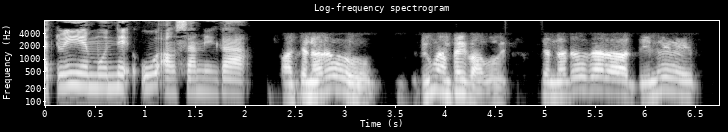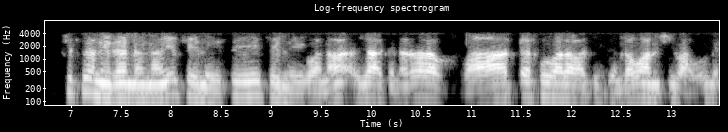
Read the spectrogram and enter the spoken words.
အတွင်းရေးမှူးနှစ်ဦးအောင်ဆန်းမြင့်ကကျွန်တော်တို့ဒူးမှန်ဖိတ်ပါဘူးကျွန်တော်တို့ကတော့ဒီနေ့ဖြစ်ပြနေတဲ့နိုင်ငံရေးအခြေအနေစီးရေးအခြေအနေပေါ့နော်အရာကျွန်တော်တို့ကတော့ဘာတက်ဖို့ကတော့အစီအစဉ်လုံးဝမရှိပါဘူးလေ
